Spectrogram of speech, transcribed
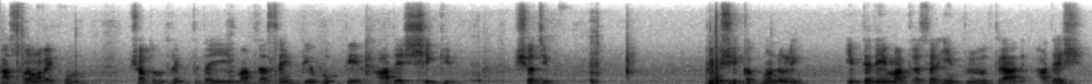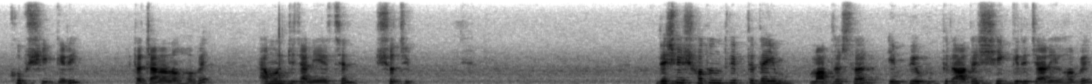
আসসালামু আলাইকুম। স্বতন্ত্র ইবতেদায়ী মাদ্রাসা এমপিওভুক্তির আদেশ শিগগিরই। সচিব। প্রিয় শিক্ষক মণ্ডলী, ইবতেদায়ী মাদ্রাসার এমপিওভুক্তির আদে- আদেশ খুব শিগগিরই এটা জানানো হবে, এমনটি জানিয়েছেন সচিব। দেশের স্বতন্ত্র ইবতেদায়ী মাদ্রাসার এমপিওভুক্তির আদেশ শিগগিরই জারি হবে,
